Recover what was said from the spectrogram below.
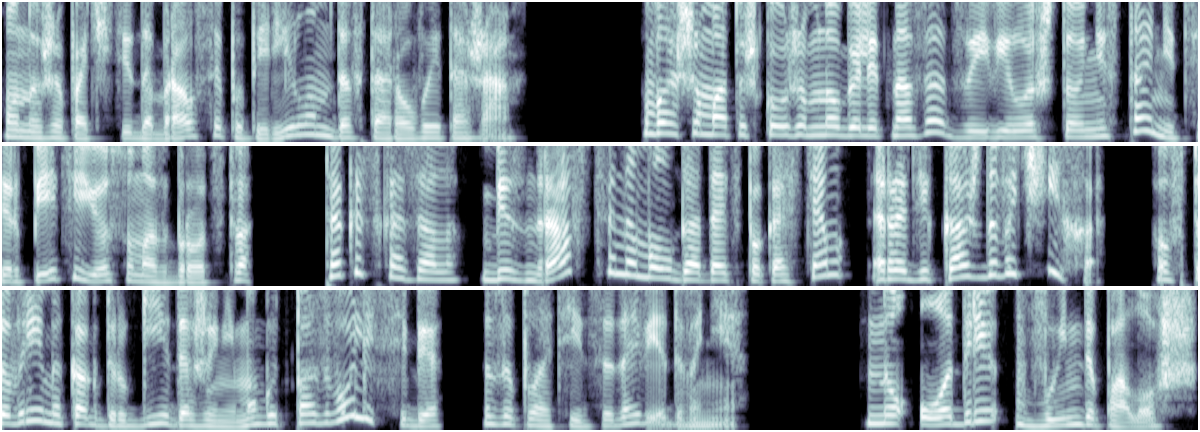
Он уже почти добрался по перилам до второго этажа. Ваша матушка уже много лет назад заявила, что не станет терпеть ее сумасбродство, так и сказала. Безнравственно, мол, гадать по костям ради каждого чиха, в то время как другие даже не могут позволить себе заплатить за доведывание. Но Одри вынь да положь.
